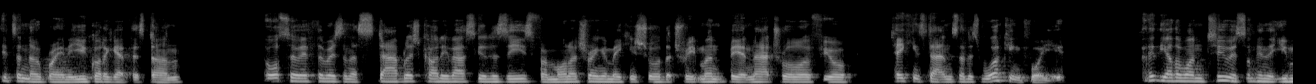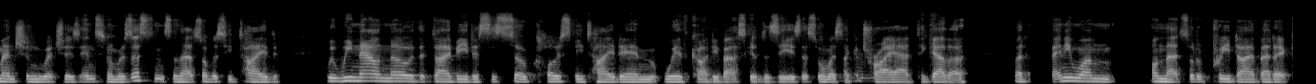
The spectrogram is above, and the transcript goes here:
it's a no-brainer. You've got to get this done. Also, if there is an established cardiovascular disease for monitoring and making sure that treatment, be it natural or if you're taking statins, that it's working for you. I think the other one too is something that you mentioned, which is insulin resistance, and that's obviously tied. We, we now know that diabetes is so closely tied in with cardiovascular disease. It's almost like a mm-hmm. triad together. But anyone on that sort of pre-diabetic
